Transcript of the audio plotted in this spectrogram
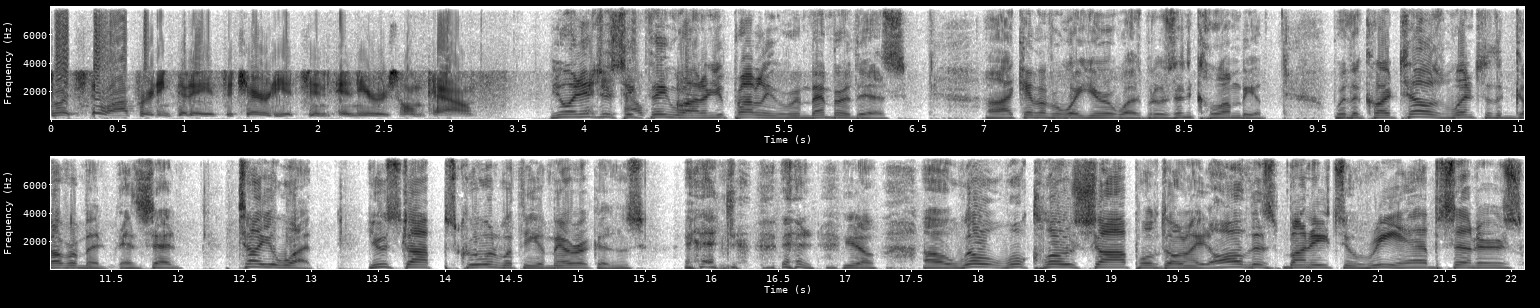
So it's still operating today. It's a charity. It's in, in near his hometown. You know, an interesting thing, Ron, and you probably remember this. Uh, I can't remember what year it was, but it was in Colombia, where the cartels went to the government and said, "Tell you what, you stop screwing with the Americans, and, and you know, uh, we'll we'll close shop. We'll donate all this money to rehab centers,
